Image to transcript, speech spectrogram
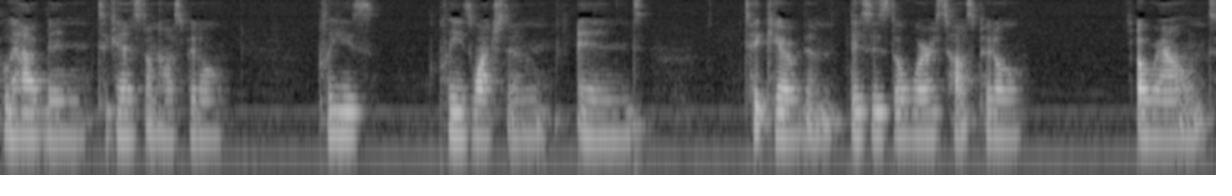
who have been to Kennestone Hospital, please, please watch them and take care of them. This is the worst hospital around,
